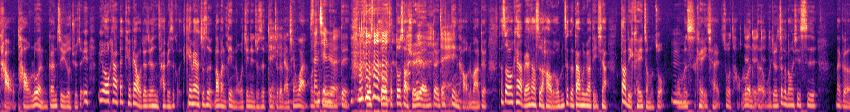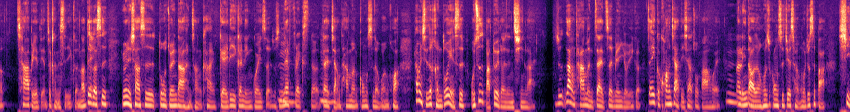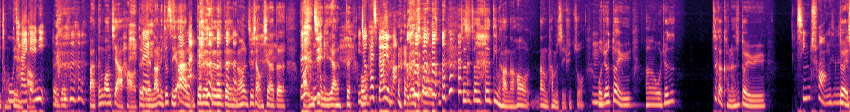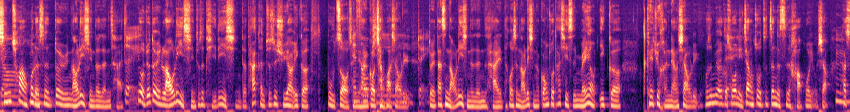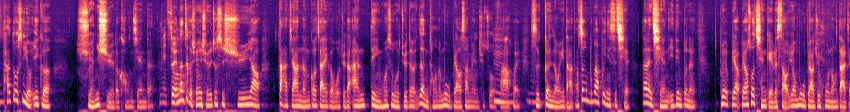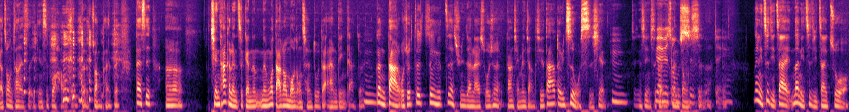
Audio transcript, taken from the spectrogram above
讨讨论，跟自己做决策。因为因为 OKR 跟 KPI，我觉得这个差别是 KPI 就是老板定了，我今年就是定这个两千万，或者今年对多多多少学员，对，就定好了嘛，对。但是 OKR 比较像是好，我们这个大目标底下到底可以怎么做，嗯、我们是可以一起来做讨论的。我觉得这个东西是那个。差别点，这可能是一个。然后第二个是有点像是，多最近大家很常看《给力跟零规则》，就是 Netflix 的在讲他们公司的文化。嗯、他们其实很多也是，我就是把对的人请来。就是让他们在这边有一个在一个框架底下做发挥。嗯，那领导人或是公司阶层，我就是把系统定好，舞台给你，对对，把灯光架好，对对，然后你就自己按，对对对对 对，然后就像我们现在的环境一样，对，你就开始表演吧。没错没错，就是就是都定好，然后让他们自己去做。我觉得对于呃，我觉得这个可能是对于。新创是不是？对，新创或者是对于脑力型的人才，对、嗯，因为我觉得对于劳力型就是体力型的，他可能就是需要一个步骤才能够强化效率，对对。但是脑力型的人才或者是脑力型的工作，它其实没有一个可以去衡量效率，或是没有一个说你这样做这真的是好或有效，它是它都是有一个玄学的空间的，没错。对，那这个玄学就是需要。大家能够在一个我觉得安定，或是我觉得认同的目标上面去做发挥，是更容易达到。这个目标不一定是钱，当然钱一定不能不不要不要说钱给了少，用目标去糊弄大家，这种当然是一定是不好的的状态。对，但是呃，钱他可能只给能能够达到某种程度的安定感。对，嗯、更大，我觉得这这这群人来说，就是刚前面讲的，其实大家对于自我实现，嗯，这件事情是更越越重更重视的。对，对，那你自己在那你自己在做。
